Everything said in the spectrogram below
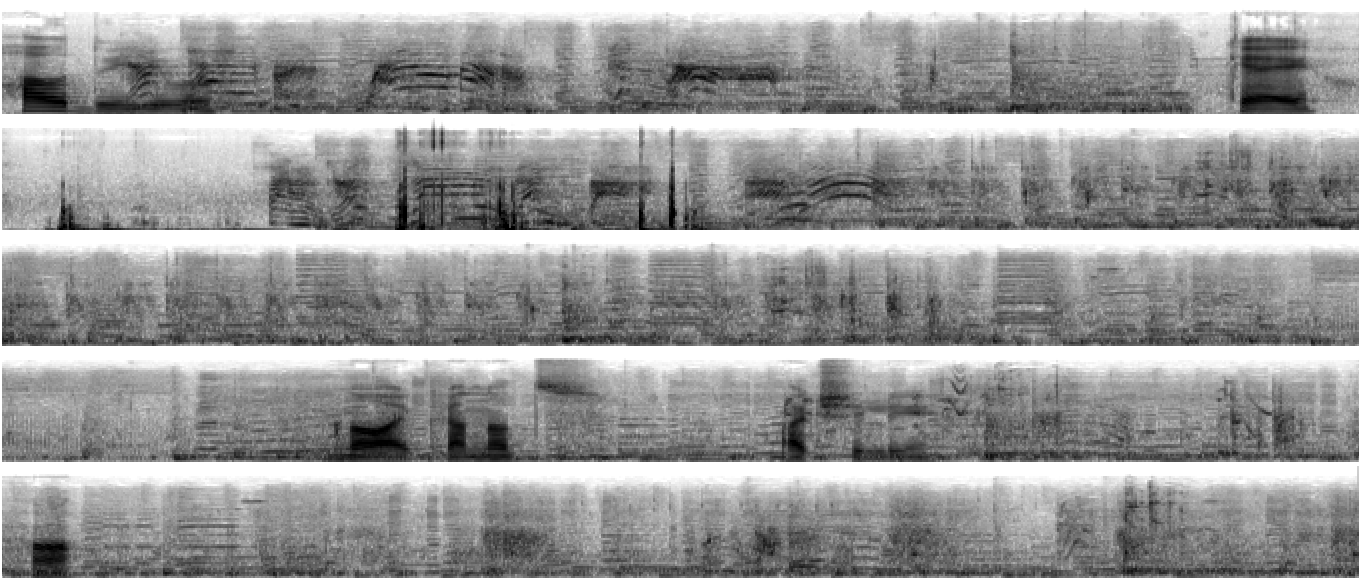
How do you... Okay. Cannot actually. Huh.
